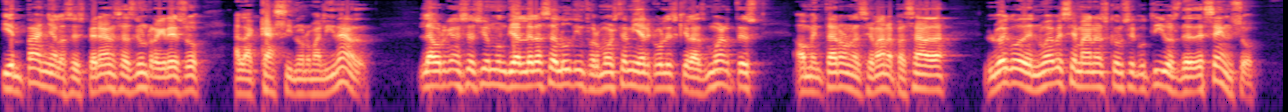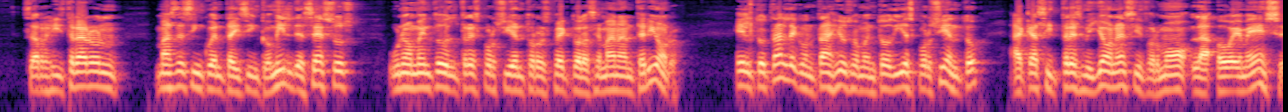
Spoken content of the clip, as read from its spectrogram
y empaña las esperanzas de un regreso a la casi normalidad. La Organización Mundial de la Salud informó este miércoles que las muertes aumentaron la semana pasada luego de nueve semanas consecutivas de descenso. Se registraron más de 55 mil decesos, un aumento del 3% respecto a la semana anterior. El total de contagios aumentó 10%, a casi 3 millones, informó la OMS.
